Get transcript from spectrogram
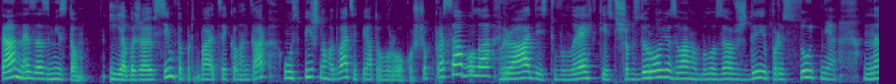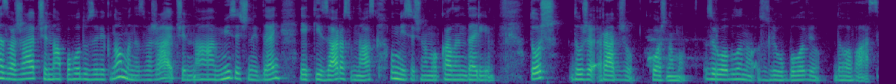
та не за змістом. І я бажаю всім, хто придбає цей календар, успішного 25-го року, щоб краса була в радість, в легкість, щоб здоров'я з вами було завжди присутнє, незважаючи на погоду за вікном, і незважаючи на місячний день, який зараз у нас у місячному календарі. Тож дуже раджу кожному зроблено з любов'ю до вас.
